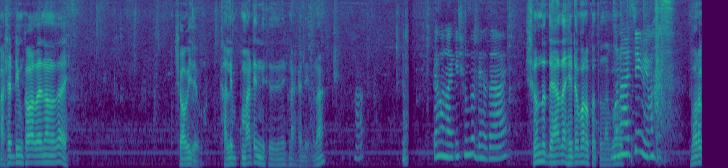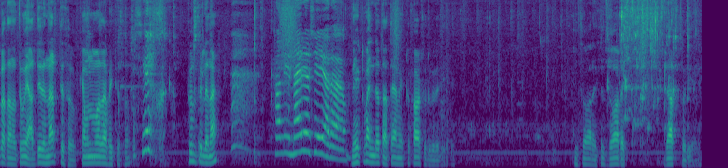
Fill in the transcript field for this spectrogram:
হাঁসের ডিম খাওয়া যায় না না যায়? সবই দেবো। খালি মাটির নিচে জিনিস না খালি না? হ্যাঁ। দেখো না কি সুন্দর দেখা যায়। সুন্দর দেখা যায় হেঁটে বড় কথা না মনে হয় চিংড়ি মাছ। বড় কথা না তুমি হাত দিয়ে নাড়তেছো কেমন মজা পাইতেছো? তুল তুলে না। খালি নাইরে সেই আরাম। একটু পানি দাও তাতে আমি একটু খাওয়া শুরু করে দিই জ্বর আছে জ্বর রাত করি আগে।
